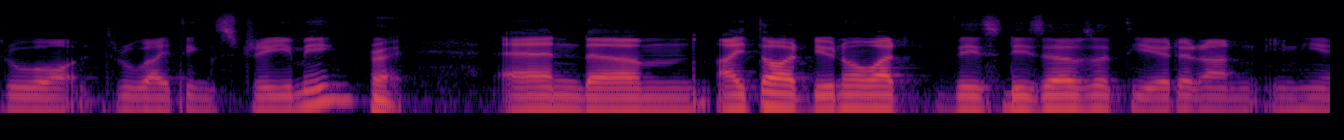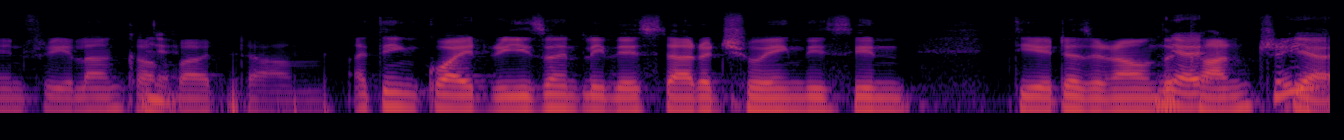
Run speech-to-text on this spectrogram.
through through I think streaming. Right. And um, I thought, you know what, this deserves a theater run in here in Sri Lanka. Yeah. But um, I think quite recently they started showing this in theaters around the Yeah, country. Yeah,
